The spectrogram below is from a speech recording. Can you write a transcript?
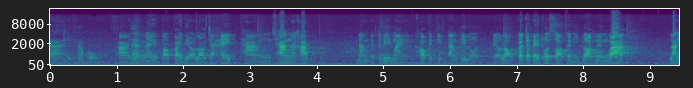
ได้ครับผมอ่านะยังไงต่อไปเดี๋ยวเราจะให้ทางช่างนะครับนำแบตเตอรี่ใหม่เข้าไปติดตั้งที่รถ เดี๋ยวเราก็จะไปทดสอบกันอีกรอบหนึ่งว่า หลัง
